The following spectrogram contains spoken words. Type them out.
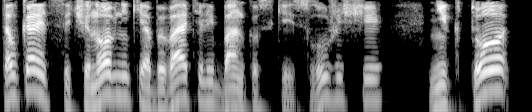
Толкаются чиновники, обыватели, банковские служащие. Никто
